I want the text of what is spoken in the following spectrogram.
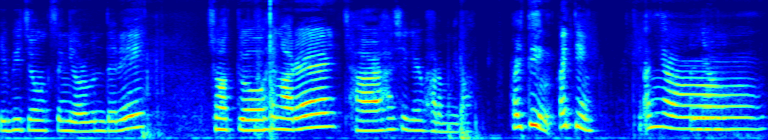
예비중 학생 여러분들이 중학교 생활을 잘 하시길 바랍니다. 파이팅! 화이팅! 안녕. 안녕.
